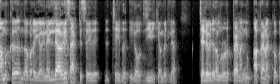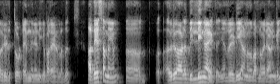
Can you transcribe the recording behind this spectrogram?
നമുക്ക് എന്താ പറയുക അങ്ങനെ എല്ലാവരെയും സാറ്റിസ്ഫൈ ചെയ്ത് ഈ ലോകത്ത് ജീവിക്കാൻ പറ്റില്ല. ചിലവർ നമ്മളോട് പിണങ്ങും. ആ പിണക്കം അവരെടുത്തോട്ടെ എന്ന് എനിക്ക് പറയാനുള്ളത്. അതേസമയം ഒരാൾ ബില്ലിംഗ് ആയിട്ട് ഞാൻ റെഡി ആണെന്ന് പറഞ്ഞവരാണെങ്കിൽ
